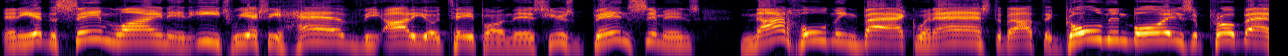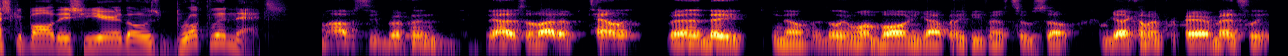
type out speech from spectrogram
and he had the same line in each. We actually have the audio tape on this. Here's Ben Simmons not holding back when asked about the Golden Boys of pro basketball this year, those Brooklyn Nets. Obviously, Brooklyn you know, has a lot of talent, but at the end of the day, you know, there's only one ball. You got to play defense too, so we got to come in prepared mentally.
